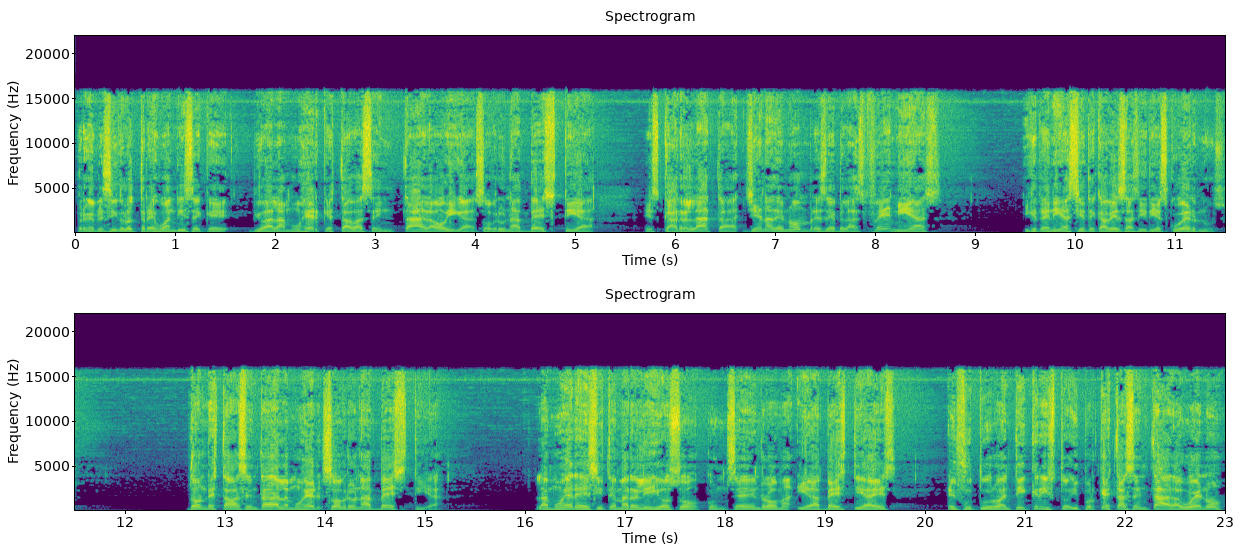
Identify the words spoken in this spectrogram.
Pero en el versículo 3 Juan dice que vio a la mujer que estaba sentada, oiga, sobre una bestia escarlata llena de nombres de blasfemias y que tenía siete cabezas y diez cuernos. ¿Dónde estaba sentada la mujer? Sobre una bestia. La mujer es el sistema religioso con sede en Roma y la bestia es el futuro anticristo. ¿Y por qué está sentada? Bueno,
